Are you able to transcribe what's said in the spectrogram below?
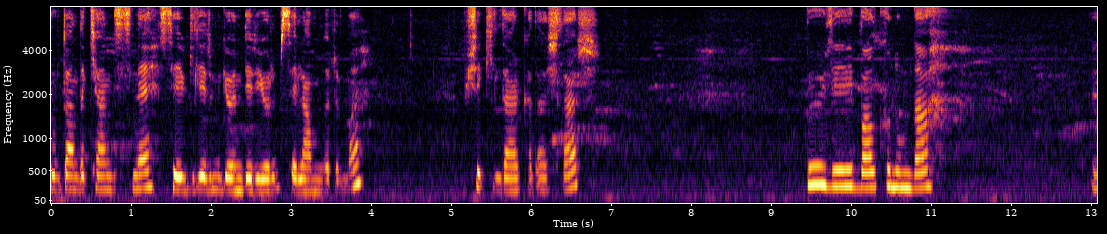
Buradan da kendisine sevgilerimi gönderiyorum, selamlarımı. Bu şekilde arkadaşlar. Böyle balkonumda e,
